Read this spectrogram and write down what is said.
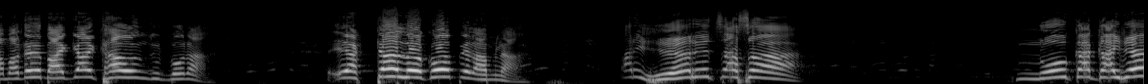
আমাদের ভাগ্যার খাওন জুটবো না। একটা লোকও পেলাম না। আরে হে রে চাচা। নৌকা গাইরে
